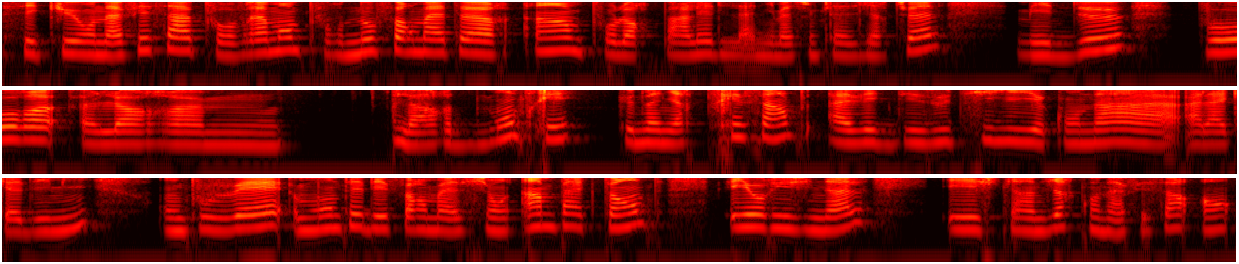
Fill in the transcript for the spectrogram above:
C'est qu'on a fait ça pour vraiment pour nos formateurs, un, pour leur parler de l'animation classe virtuelle, mais deux, pour leur, euh, leur montrer que de manière très simple, avec des outils qu'on a à, l'académie, on pouvait monter des formations impactantes et originales. Et je tiens à dire qu'on a fait ça en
